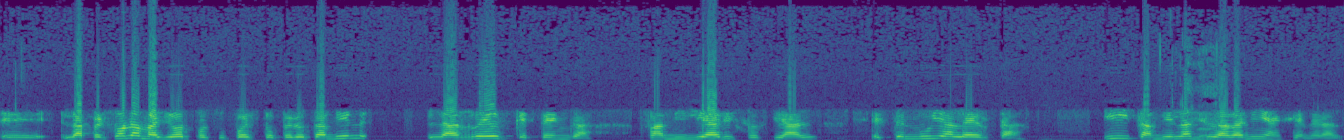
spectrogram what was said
eh, la persona mayor, por supuesto, pero también la red que tenga familiar y social estén muy alerta y también la Claro. ciudadanía en general.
